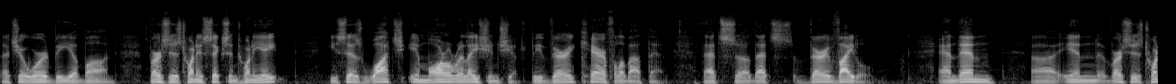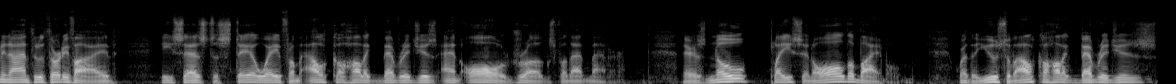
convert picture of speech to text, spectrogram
Let your word be your bond. Verses 26 and 28, he says, Watch immoral relationships. Be very careful about that. That's, uh, that's very vital. And then uh, in verses 29 through 35, he says to stay away from alcoholic beverages and all drugs for that matter. There's no place in all the Bible where the use of alcoholic beverages,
